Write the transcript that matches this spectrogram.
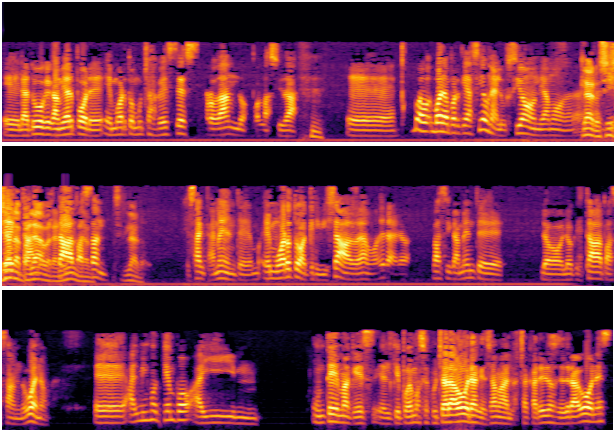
eh, la tuvo que cambiar por he muerto muchas veces rodando por la ciudad. Hmm. bueno, porque hacía una alusión, digamos. Claro, sí, ya la palabra, estaba pasando. claro. Exactamente, he muerto acribillado, digamos, era básicamente lo, lo que estaba pasando. Bueno, eh, al mismo tiempo hay mm, un tema que es el que podemos escuchar ahora, que se llama Los Chacareros de Dragones,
